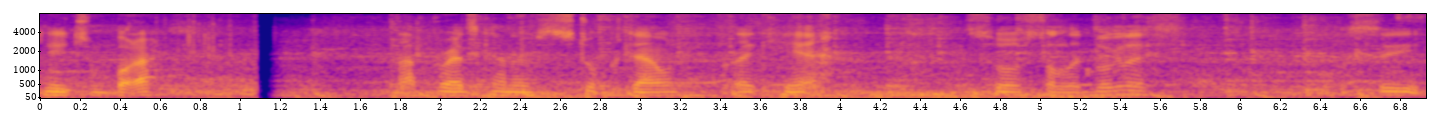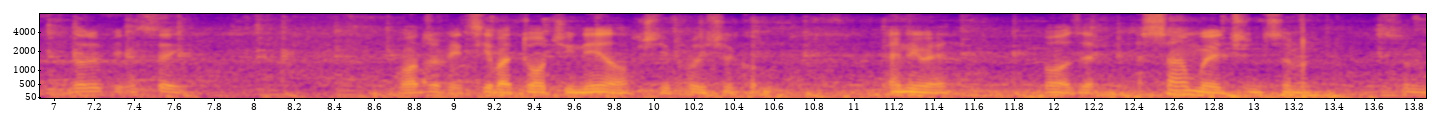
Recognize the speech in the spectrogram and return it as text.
Need some butter. That bread's kind of stuck down, like here. So solid. Look at this. See, I don't know if you can see. Well, I don't know if you can see my dodgy nail. Actually, probably should cut. Anyway, what was it? A sandwich and some some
